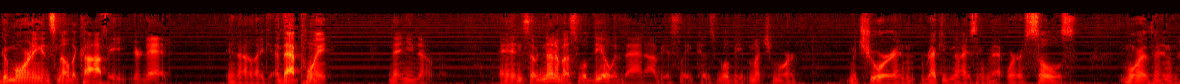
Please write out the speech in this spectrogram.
good morning and smell the coffee you're dead. You know like at that point then you know. And so none of us will deal with that obviously because we'll be much more mature in recognizing that we're souls more than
